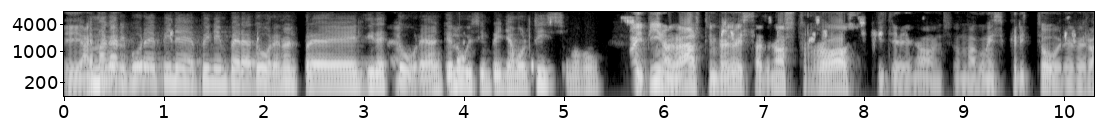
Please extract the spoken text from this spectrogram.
E, E magari per- pure Pine, Pine Imperatore, no? il, pre- il direttore, anche lui si impegna moltissimo. comunque. Poi Pino, tra l'altro, imperatore è stato nostro ospite, no? insomma, come scrittore, però.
